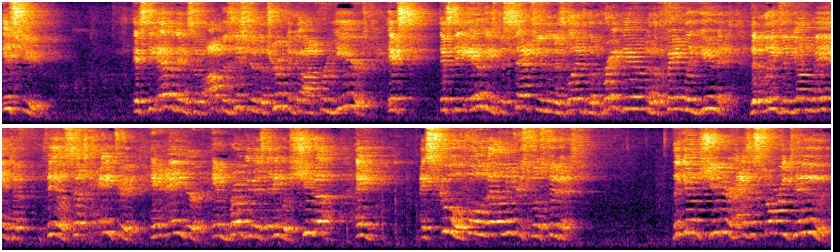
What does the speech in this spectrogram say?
issue. It's the evidence of opposition to the truth of God for years. It's, it's the enemy's deception that has led to the breakdown of the family unit that leads a young man to feel such hatred and anger and brokenness that he would shoot up a, a school full of elementary school students. The young shooter has a story too.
